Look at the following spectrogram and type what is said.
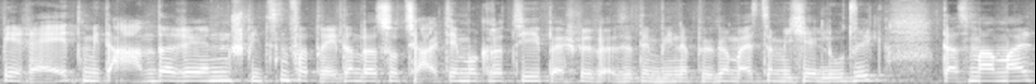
bereit, mit anderen Spitzenvertretern der Sozialdemokratie, beispielsweise dem Wiener Bürgermeister Michael Ludwig, dass man mal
